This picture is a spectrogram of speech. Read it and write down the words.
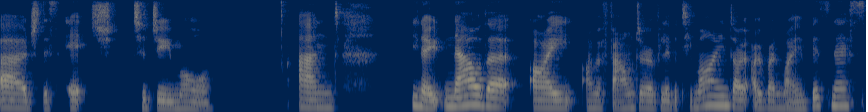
urge this itch to do more. And you know, now that I I'm a founder of Liberty Mind, I, I run my own business.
